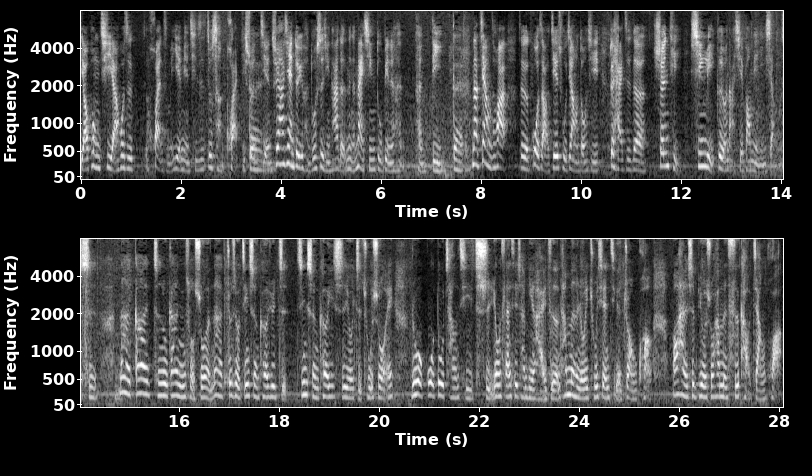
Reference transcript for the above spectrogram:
遥控器啊，或是换什么页面，其实就是很快一瞬间。所以他现在对于很多事情，他的那个耐心度变得很很低。对，那这样子的话，这个过早接触这样的东西，对孩子的身体、心理各有哪些方面影响？是，那刚才陈如刚才您所说的，那就是有精神科去指，精神科医师有指出说，哎，如果过度长期使用三 C 产品的孩子呢，他们很容易出现几个状况，包含是譬如说他们思考僵化。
